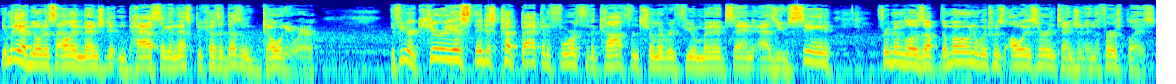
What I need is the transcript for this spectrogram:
You may have noticed I only mentioned it in passing, and that's because it doesn't go anywhere. If you're curious, they just cut back and forth to the conference room every few minutes, and as you've seen, Freeman blows up the moon, which was always her intention in the first place.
